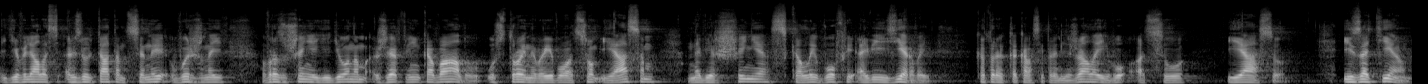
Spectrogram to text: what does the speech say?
являлась результатом цены, выраженной в разрушении Едеоном жертвенника Валу, устроенного его отцом Иасом на вершине скалы Вофри Авиезеровой, которая как раз и принадлежала его отцу Иасу. И затем,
